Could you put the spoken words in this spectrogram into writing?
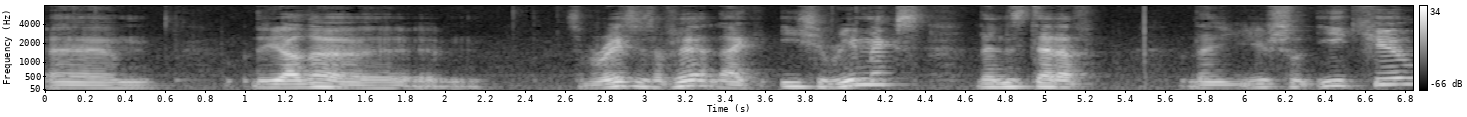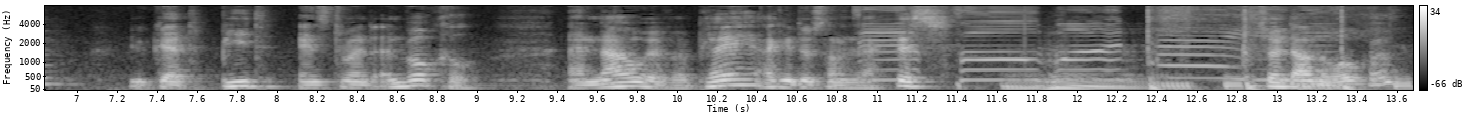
um, the other uh, separations over here, like Easy Remix, then instead of the usual EQ, you get beat, instrument, and vocal. And now if I play, I can do something like this. Turn down the vocal.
